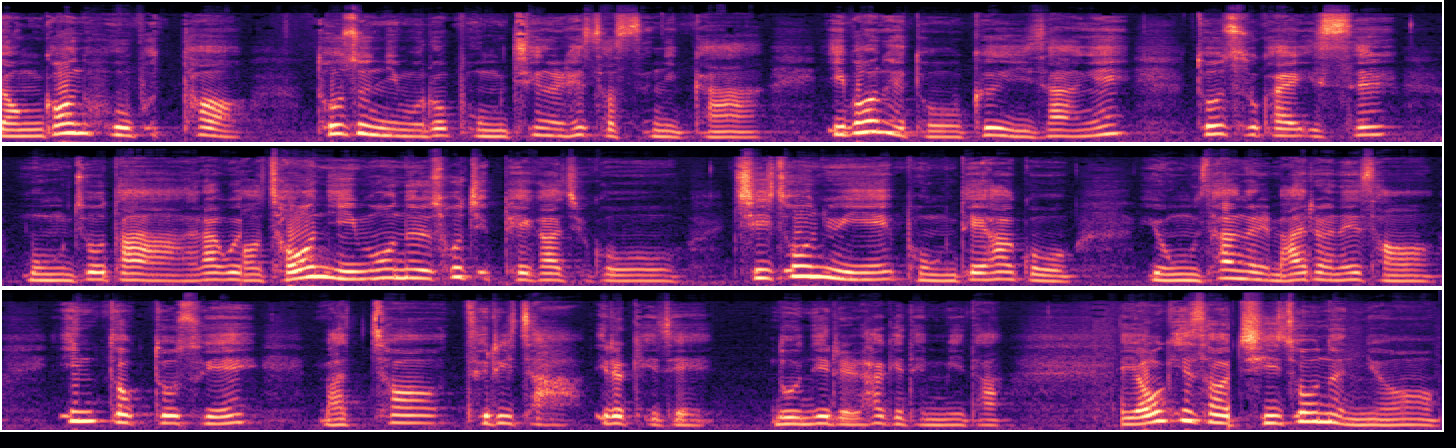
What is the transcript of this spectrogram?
영건 후부터 도수님으로 봉칭을 했었으니까 이번에도 그 이상의 도수가 있을 몽조다라고 어, 전 임원을 소집해가지고 지존 위에 봉대하고 용상을 마련해서 인덕 도수에 맞춰 드리자 이렇게 이제 논의를 하게 됩니다. 여기서 지조는요,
